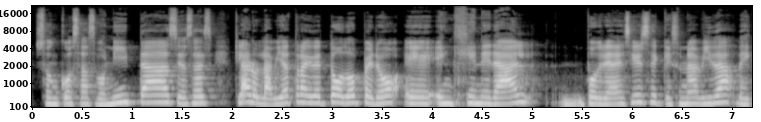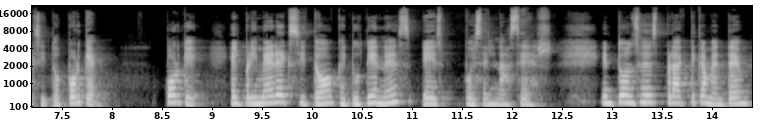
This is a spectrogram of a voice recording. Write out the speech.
son cosas bonitas, ya sabes, claro, la vida trae de todo, pero eh, en general podría decirse que es una vida de éxito. ¿Por qué? Porque el primer éxito que tú tienes es pues el nacer. Entonces, prácticamente,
